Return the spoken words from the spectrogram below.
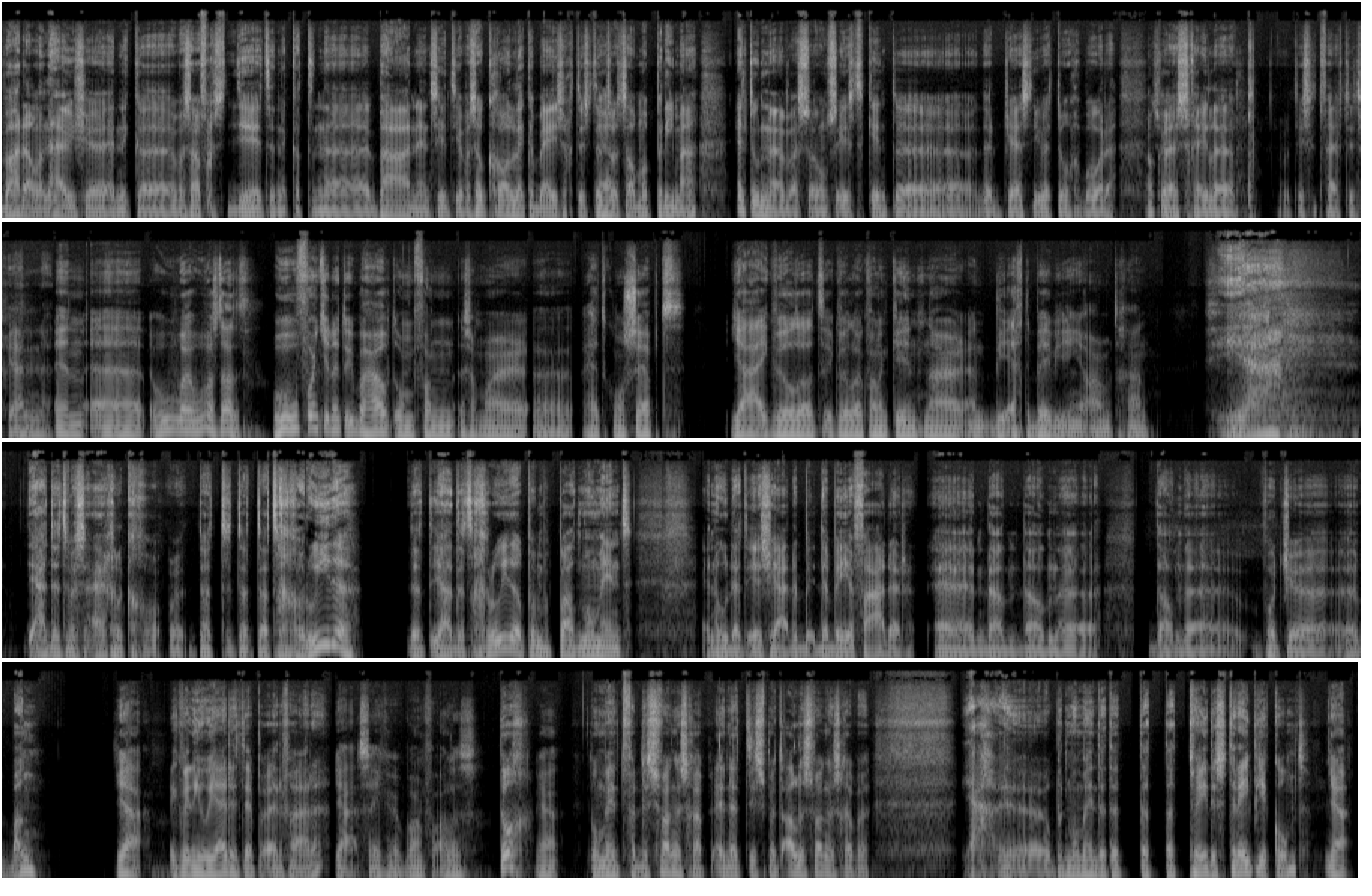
we hadden al een huisje en ik was afgestudeerd en ik had een baan. En Cynthia was ook gewoon lekker bezig, dus dat Ja. was allemaal prima. En toen was ons eerste kind, de Jess, die werd toen geboren. Dus Oké. wij schelen, wat is het, 25 jaar inderdaad. En eh, hoe, hoe was dat? Hoe, hoe vond je het überhaupt om van zeg maar, eh, het concept... Ja, ik wil dat. Ik wil ook wel een kind naar een, die echte baby in je armen te gaan. Ja, ja dat was eigenlijk, dat, dat, dat groeide. Dat, ja, dat groeide op een bepaald moment. En hoe dat is, ja, dan, ben- je vader. En dan, dan, eh, dan eh, word je eh, bang. Ja, Ik weet niet hoe jij dit hebt ervaren. ja zeker. Bang voor alles. Toch? Ja, Het moment van de zwangerschap. En dat is met alle zwangerschappen. Ja, eh, op het moment dat, het, dat dat tweede streepje komt, ja,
